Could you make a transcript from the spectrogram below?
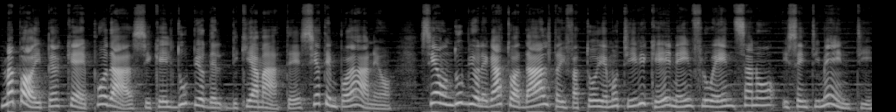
ma poi perché può darsi che il dubbio del, di chi amate sia temporaneo, sia un dubbio legato ad altri fattori emotivi che ne influenzano i sentimenti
